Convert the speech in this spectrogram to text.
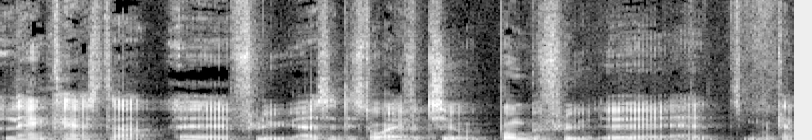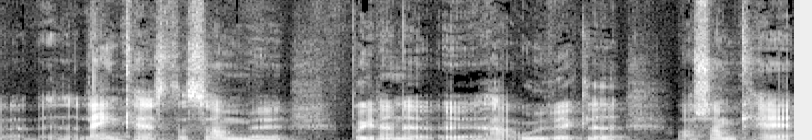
Lancaster øh, fly, altså det store effektive bombefly, øh, at man kalder det hedder Lancaster, som øh, britterne øh, har udviklet, og som kan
